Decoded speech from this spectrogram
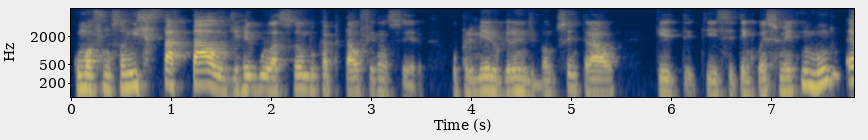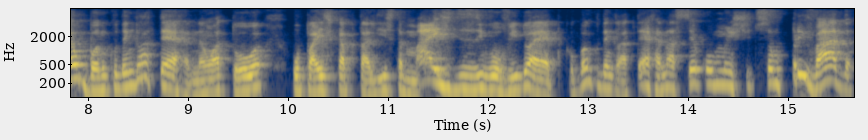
com uma função estatal de regulação do capital financeiro. O primeiro grande banco central que, que, se tem conhecimento no mundo é o Banco da Inglaterra, não à toa o país capitalista mais desenvolvido à época. O Banco da Inglaterra nasceu como uma instituição privada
